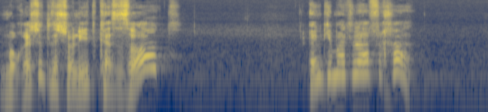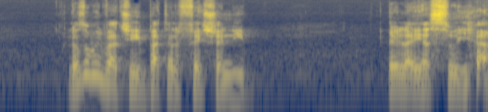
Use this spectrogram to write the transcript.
מורשת לשונית כזאת, אין כמעט לאף אחד. לא זו בלבד שהיא בת אלפי שנים, אלא היא עשויה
